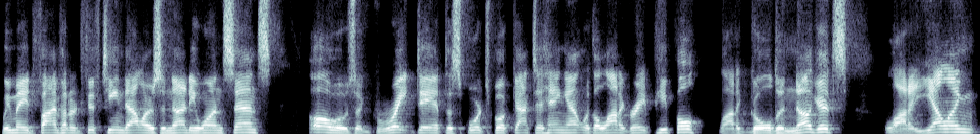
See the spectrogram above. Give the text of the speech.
We made $515.91. Oh, it was a great day at the sports book. Got to hang out with a lot of great people, a lot of golden nuggets, a lot of yelling,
